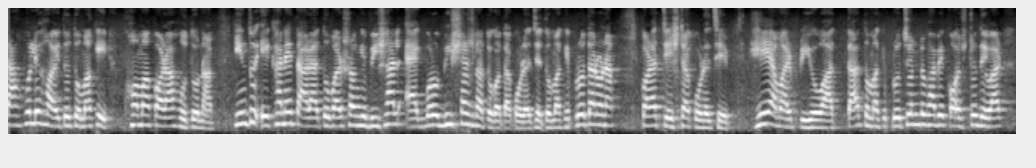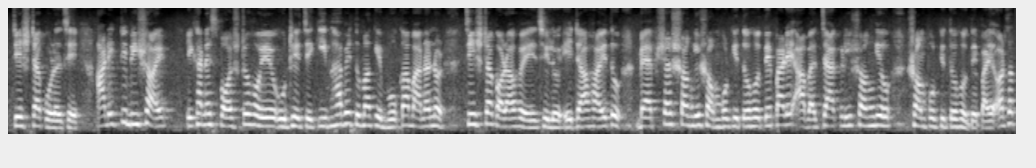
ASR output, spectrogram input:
তাহলে হয়তো তোমাকে ক্ষমা করা হতো না। কিন্তু এখানে তারা তোমার সঙ্গে বিশাল এক বড় বিশ্বাসঘাতকতা করেছে, তোমাকে প্রতারণা করার চেষ্টা করেছে। হে আমার প্রিয় আত্মা, তোমাকে প্রচণ্ডভাবে কষ্ট দেওয়ার চেষ্টা করেছে। আরেকটি বিষয় এখানে স্পষ্ট হয়ে উঠেছে কীভাবে তোমাকে বোকা বানানোর চেষ্টা করা হয়েছিল। এটা হয়তো ব্যবসার সঙ্গে সম্পর্কিত হতে পারে, আবার চাকরির সঙ্গেও সম্পর্কিত হতে পারে। অর্থাৎ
